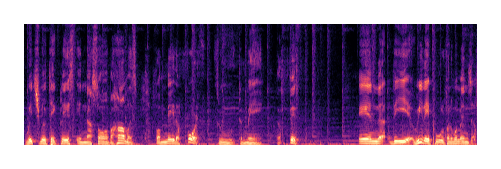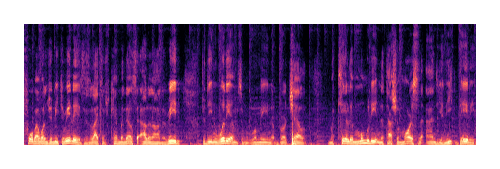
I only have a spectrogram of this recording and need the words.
which will take place in Nassau, Bahamas from May the 4th through to May the 5th. In the relay pool for the women's 4x100 meter relays is the likes of Kemba Nelson, Alan Alana Reid, Jodean Williams, Remona Burchell, Michaela Moody, Natasha Morrison, and Unique Daly.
